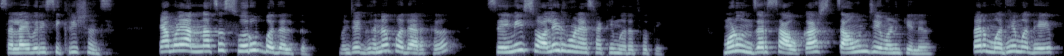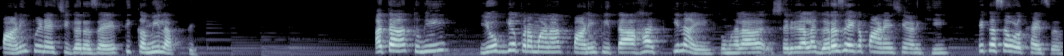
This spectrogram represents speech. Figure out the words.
सलायवरी सिक्रिशन्स त्यामुळे अन्नाचं स्वरूप बदलतं. म्हणजे घन पदार्थ सेमी सॉलिड होण्यासाठी मदत होते. म्हणून जर सावकाश चावून जेवण केलं तर मध्ये मध्ये पाणी पिण्याची गरज आहे ती कमी लागते. आता तुम्ही योग्य प्रमाणात पाणी पिता आहात की नाही? तुम्हाला शरीराला गरज आहे का पाण्याची आणखी? हे कसं ओळखायचं?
